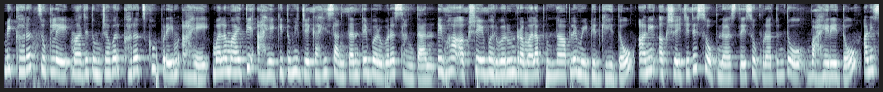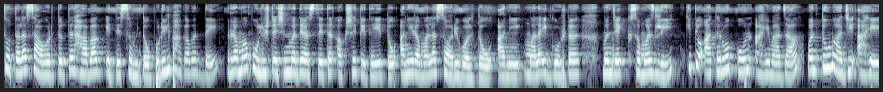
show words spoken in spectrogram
मी खरंच चुकले माझे तुमच्यावर खरंच खूप प्रेम आहे. मला माहिती आहे की तुम्ही जे काही सांगतान ते बरोबरच सांगतान. तेव्हा अक्षय भरभरून रमाला पुन्हा आपल्या मिठीत घेतो आणि अक्षयचे ते स्वप्न असते. स्वप्नातून तो बाहेर येतो. आणि स्वतःला सावरतो तर हा भाग येथे संपतो. पुढील भागामध्ये रमा पोलीस स्टेशनमध्ये असते तर अक्षय तिथे येतो आणि रमाला सॉरी बोलतो. आणि मला एक गोष्ट म्हणजे समजली की तो अथर्व कोण आहे माझा? पण तू माझी आहे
